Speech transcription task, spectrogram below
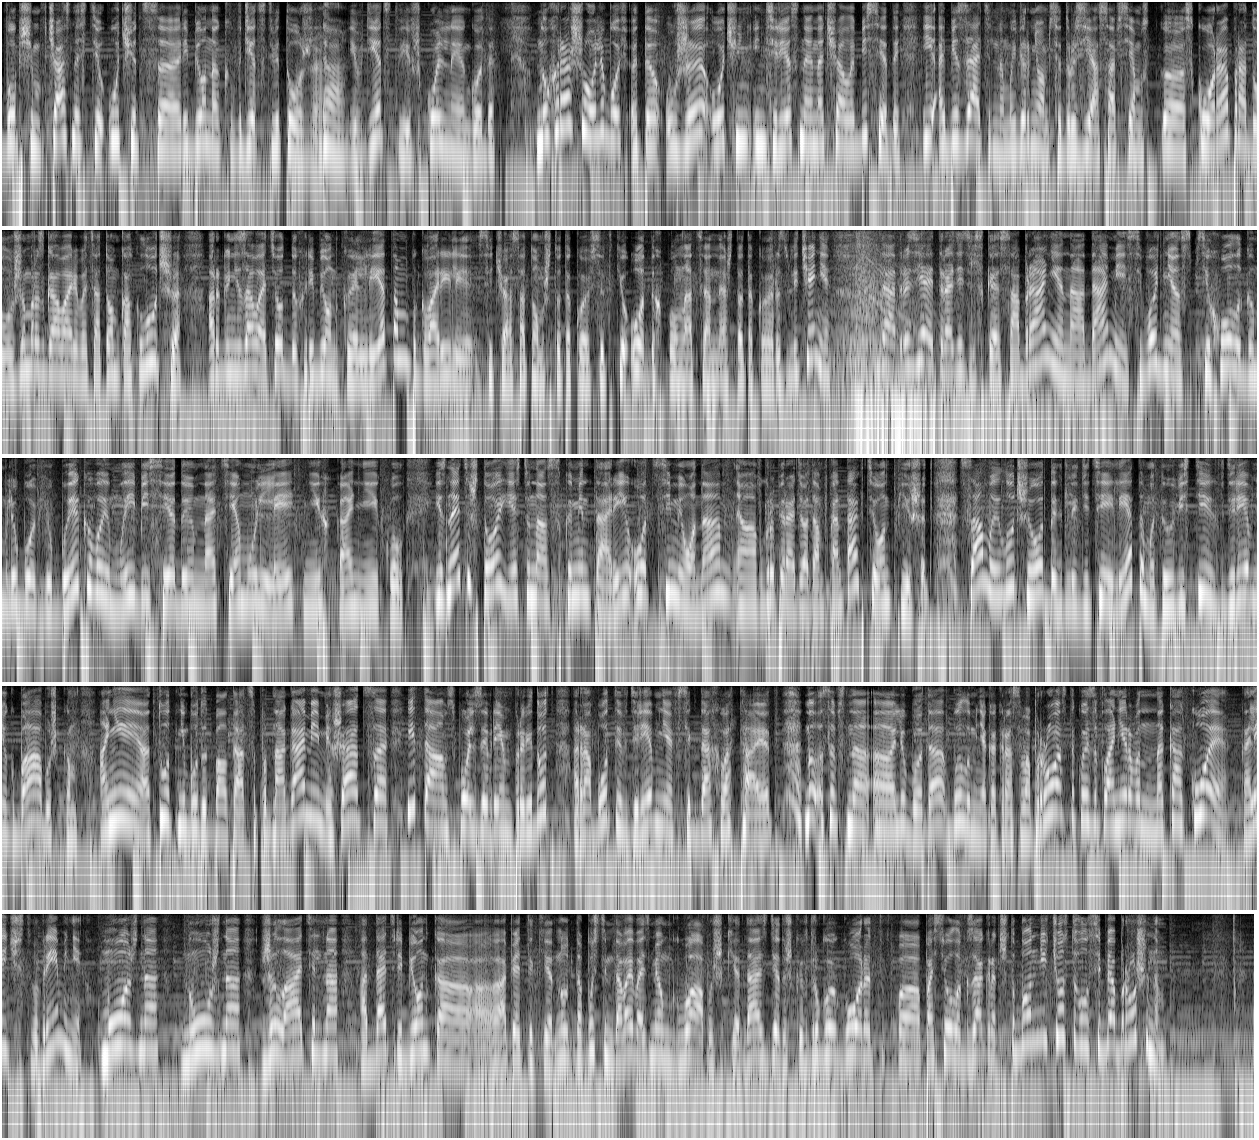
в общем, в частности, учится ребенок в детстве тоже. Да. И в детстве, и в школьные годы. Ну хорошо, Любовь, это уже очень интересное начало беседы. И обязательно мы вернемся, друзья, совсем э, скоро. Продолжим разговаривать о том, как лучше организовать отдых ребенка летом. Поговорили сейчас о том, что такое все-таки отдых полноценный, а что такое развлечение. Да, друзья, это родительское собрание на Адаме. Сегодня с психологом Любовью Быковой мы беседуем на тему летних каникул. И знаете, что что, есть у нас комментарий от Семена а, в группе Радио Адам ВКонтакте. Он пишет. Самый лучший отдых для детей летом – это увезти их в деревню к бабушкам. Они тут не будут болтаться под ногами, мешаться, и там с пользой время проведут. Работы в деревне всегда хватает. Ну, собственно, а, Любо, да, был у меня как раз вопрос такой запланирован. На какое количество времени можно, нужно, желательно отдать ребенка, а, опять-таки, ну, допустим, давай возьмем к бабушке, да, с дедушкой в другой город, в поселок поселок за город, чтобы он не чувствовал себя брошенным?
